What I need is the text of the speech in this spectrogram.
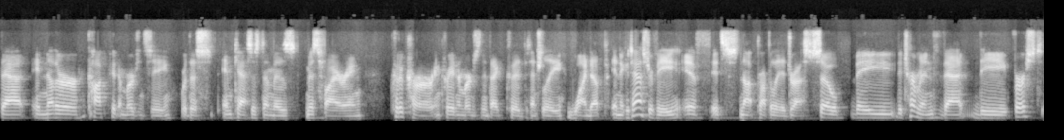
that another cockpit emergency where this MCAS system is misfiring could occur and create an emergency that could potentially wind up in a catastrophe if it's not properly addressed. So they determined that the first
